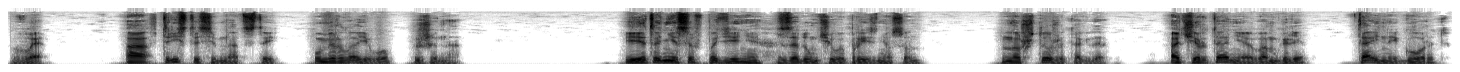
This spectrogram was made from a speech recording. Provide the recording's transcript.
В. А в 317-й умерла его жена. И это не совпадение, задумчиво произнес он. Но что же тогда? очертания во мгле, тайный город.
